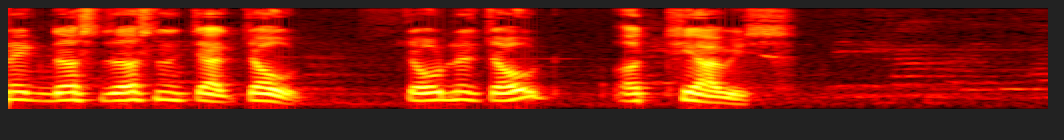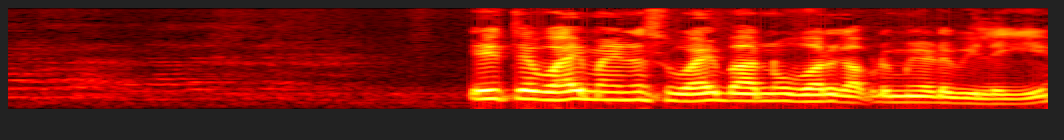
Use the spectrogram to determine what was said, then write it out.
ને એક, દસ દસ ને ચાર, ચૌદ. ચૌદ ને ચૌદ, અઠ્યાવીસ. એ રીતે વાય માઇનસ વાય બારનો વર્ગ આપણે મેળવી લઈએ.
